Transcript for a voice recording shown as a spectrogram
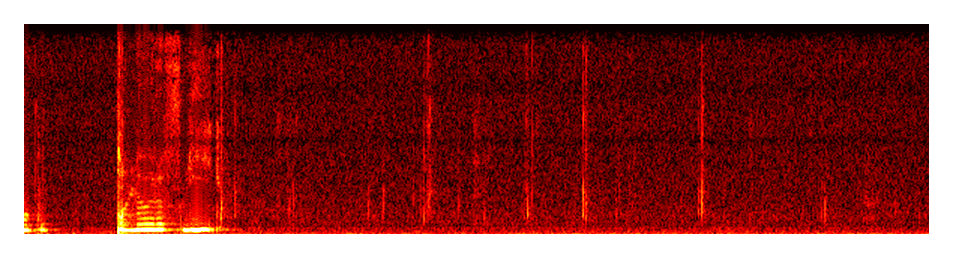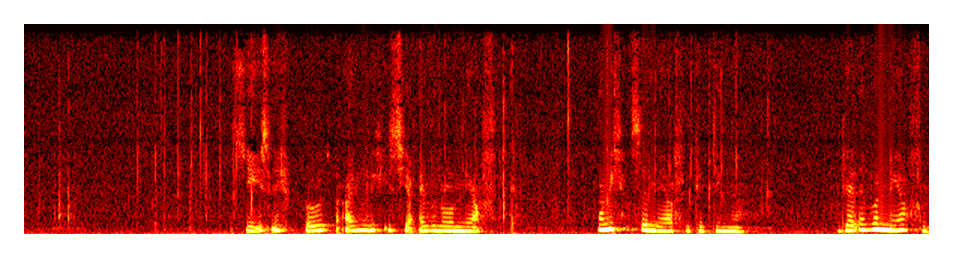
Du blöde Fliege. Sie ist nicht blöd, eigentlich ist sie einfach nur nervig. Und ich hasse nervige Dinge. Die halt einfach nerven.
